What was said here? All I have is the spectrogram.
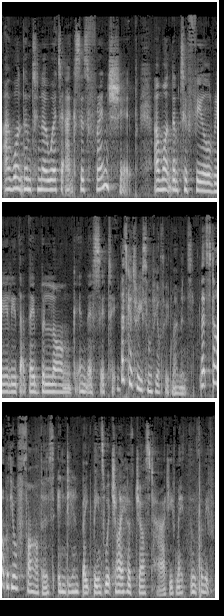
I want them to know where to access friendship. I want them to feel really that they belong in this city. Let's get through some of your food moments. Let's start with your father's Indian baked beans, which I have just had. You've made them for me for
